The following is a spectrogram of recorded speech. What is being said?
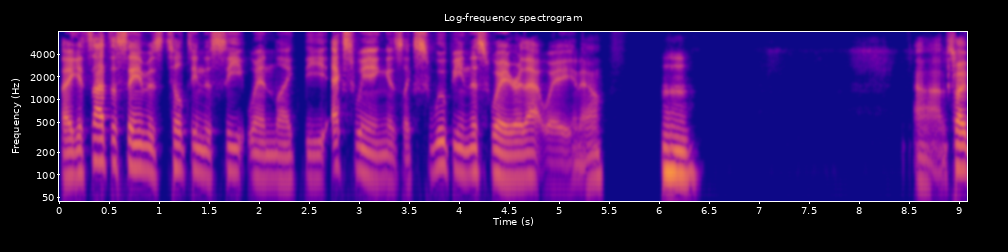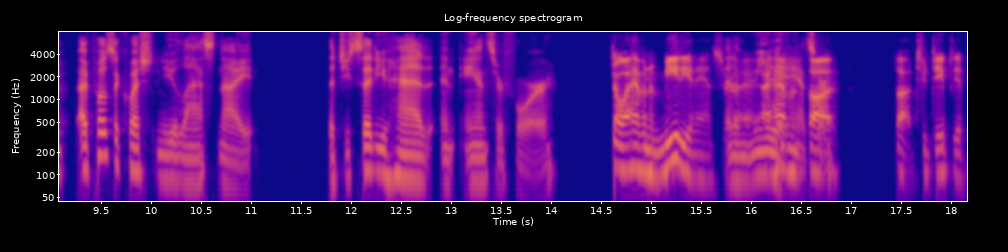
Like it's not the same as tilting the seat when like the X-wing is like swooping this way or that way, you know. Mm-hmm. Um, so I I posed a question to you last night that you said you had an answer for. Oh, I have an immediate answer. An I- I, haven't answer. thought thought too deeply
